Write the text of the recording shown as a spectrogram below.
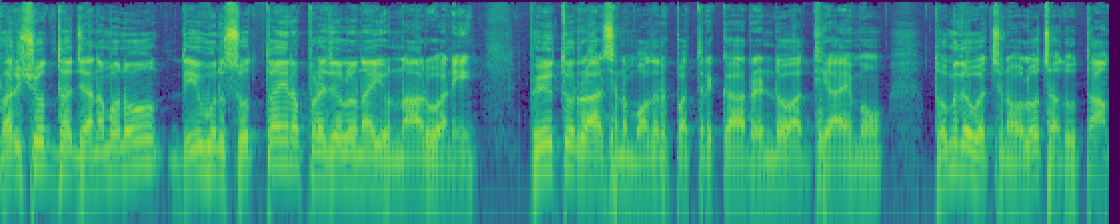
పరిశుద్ధ జనమును దేవుని సొత్తైన ప్రజలునై ఉన్నారు అని పేతురు రాసిన మొదటి పత్రిక రెండో అధ్యాయము తొమ్మిదో వచనంలో చదువుతాం.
